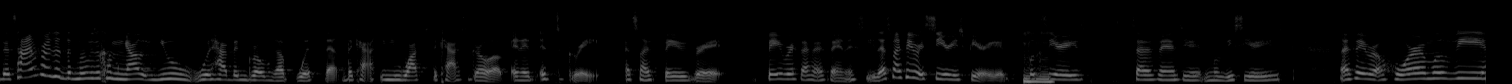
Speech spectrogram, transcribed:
the time frames that the movies are coming out you would have been growing up with them the cast and you watch the cast grow up and it, it's great that's my favorite favorite sci-fi fantasy that's my favorite series period book Mhm. series sci-fi fantasy movie series my favorite horror movie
